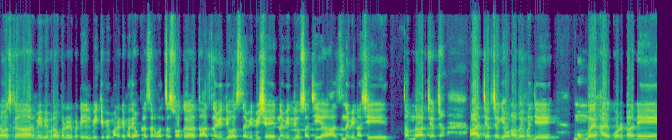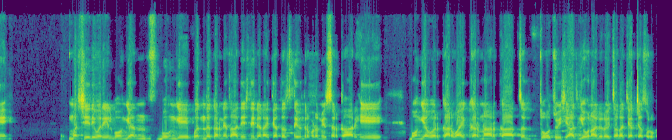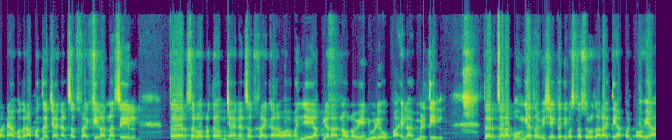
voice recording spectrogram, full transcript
नमस्कार मी भीमराव कडाळे पाटील बी के बी मराठीमध्ये आपलं सर्वांचं स्वागत. आज नवीन दिवस नवीन विषय नवीन दिवसाची आज नवीन अशी दमदार चर्चा. आज चर्चा घेऊन आलोय म्हणजे मुंबई हायकोर्टाने मशिदीवरील भोंग्यां भोंगे बंद करण्याचा आदेश दिलेला आहे. त्यातच देवेंद्र फडणवीस सरकार हे भोंग्यावर कारवाई करणार का? चल तोच विषय आज घेऊन आलेलो आहे. चला चर्चा सुरू करण्या अगोदर आपण जर चॅनल सबस्क्राईब केला नसेल तर सर्वप्रथम चॅनल सबस्क्राईब करावा म्हणजे आपल्याला नवनवीन व्हिडिओ पाहायला मिळतील. तर चला भोंग्याचा विषय कधीपासून सुरू झालाय ते आपण पाहूया.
